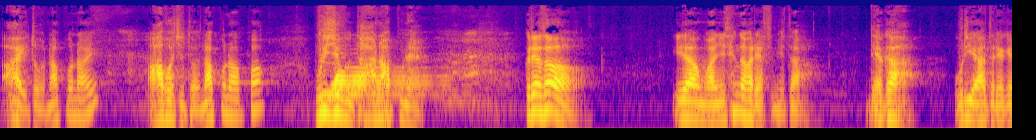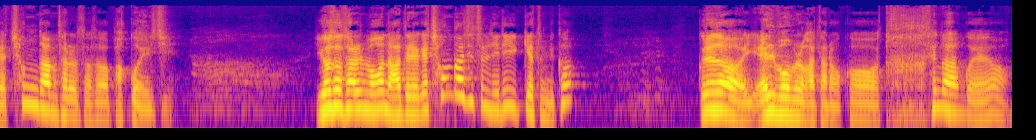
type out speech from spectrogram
아이도 나쁜 아이, 아버지도 나쁜 아빠, 우리 집은 다 나쁘네. 그래서 이 양반이 생각을 했습니다. 내가 우리 아들에게 청감사를 써서 바꿔야지. 여섯 살 먹은 아들에게 청가지 쓸 일이 있겠습니까? 그래서 앨범을 갖다 놓고 다 생각한 거예요.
